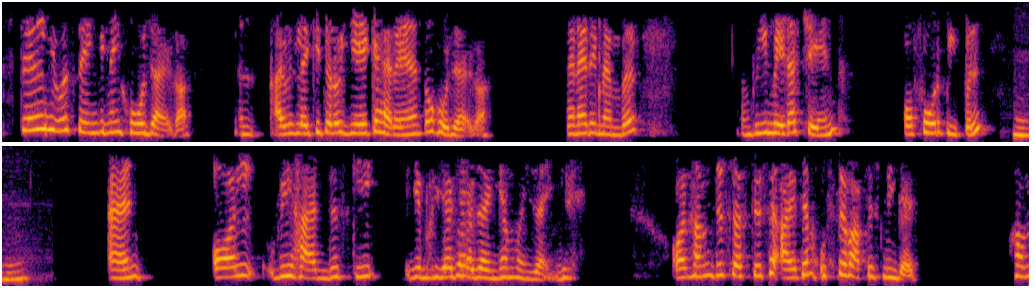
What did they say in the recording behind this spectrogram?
still he was saying नहीं हो जाएगा। एंड आई वॉज़ लाइक कि चलो ये कह रहे हैं तो हो जाएगा। Then I remember we made a chain of four people and all we had this कि ये भैया जहाँ जाएँगे हम वहीं जाएँगे और हम जिस रास्ते से आए थे हम उससे वापस नहीं गए हम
